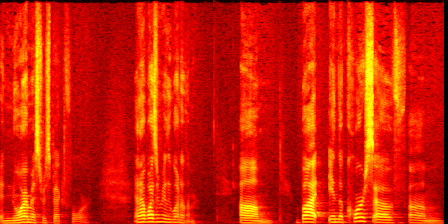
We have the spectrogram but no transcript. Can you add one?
enormous respect for. And I wasn't really one of them. Um, but in the course of um,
